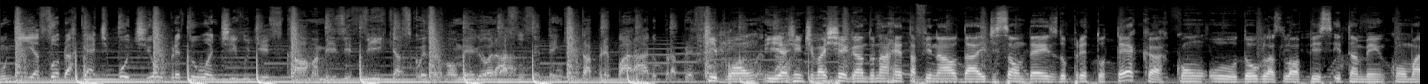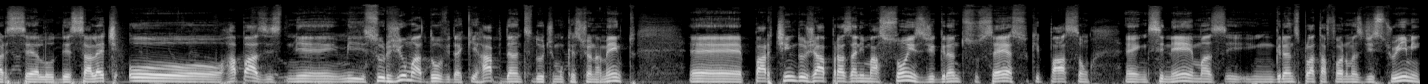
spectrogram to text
Um guia sobre arquétipo de um preto antigo. Disse: Calma, misifique, as coisas vão melhorar. Você tem que estar tá preparado para Que bom, e a gente vai chegando na reta final da edição 10 do Pretoteca com o Douglas Lopes e também com o Marcelo de Salete. Ô, rapazes, me, me surgiu uma dúvida aqui rápida antes do último questionamento. É, partindo já para as animações de grande sucesso que passam é, em cinemas e em grandes plataformas de streaming,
